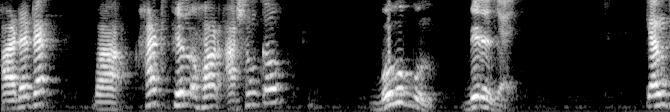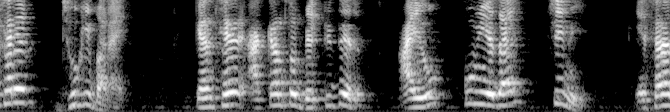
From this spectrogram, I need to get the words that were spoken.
হার্ট অ্যাটাক বা হার্ট ফেল হওয়ার আশঙ্কাও বহুগুণ বেড়ে যায়। ক্যান্সারের ঝুঁকি বাড়ায়। ক্যান্সারের আক্রান্ত ব্যক্তিদের আয়ু কমিয়ে দেয় চিনি। এছাড়া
